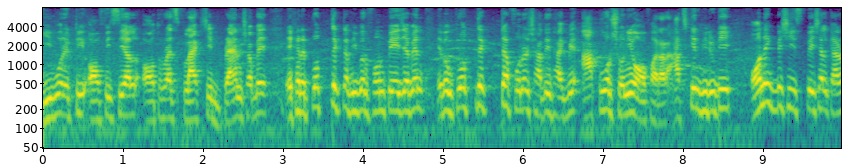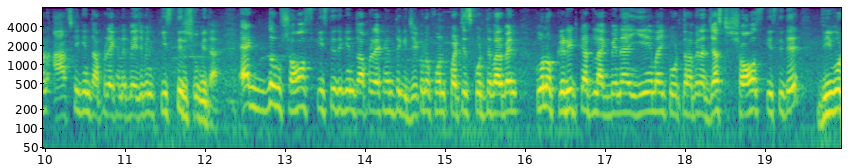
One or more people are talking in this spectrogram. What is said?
ভিভোর একটি অফিসিয়াল অথরাইজ ফ্ল্যাগশিপ ব্র্যান্ড শপে এখানে প্রত্যেকটা ভিভোর ফোন পেয়ে যাবেন এবং প্রত্যেকটা ফোনের সাথে থাকবে আকর্ষণীয় অফার আর আজকের ভিডিওটি অনেক বেশি স্পেশাল কারণ আজকে কিন্তু আপনারা এখানে পেয়ে যাবেন কিস্তির সুবিধা। একদম সহজ কিস্তিতে কিন্তু আপনারা এখান থেকে যে কোনো ফোন পারচেস করতে পারবেন। কোনো ক্রেডিট কার্ড লাগবে না ইএমআই করতে হবে না জাস্ট সহজ কিস্তিতে ভিভোর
